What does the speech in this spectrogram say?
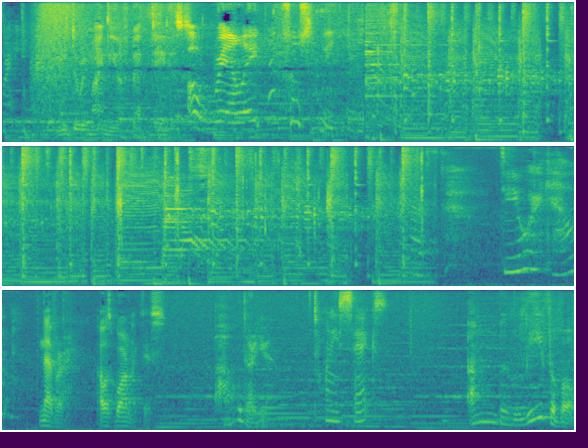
You do remind me of Bette Davis. Oh, really? That's so sweet. Do out? Never. I was born like this. How old are you? 26. Unbelievable.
